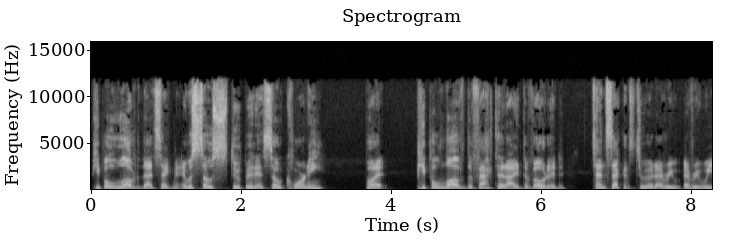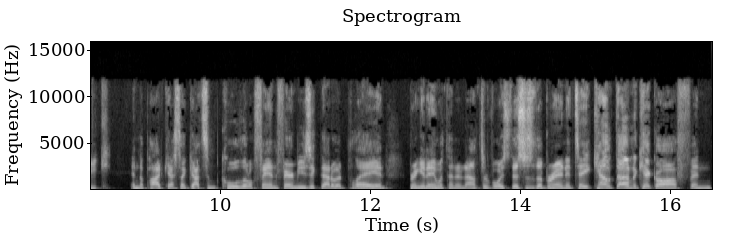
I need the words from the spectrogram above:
people loved that segment. It was so stupid and so corny, but people loved the fact that I devoted 10 seconds to it every every week in the podcast. I got some cool little fanfare music that I would play and bring it in with an announcer voice. This is the Brandon Tate countdown to kickoff. And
